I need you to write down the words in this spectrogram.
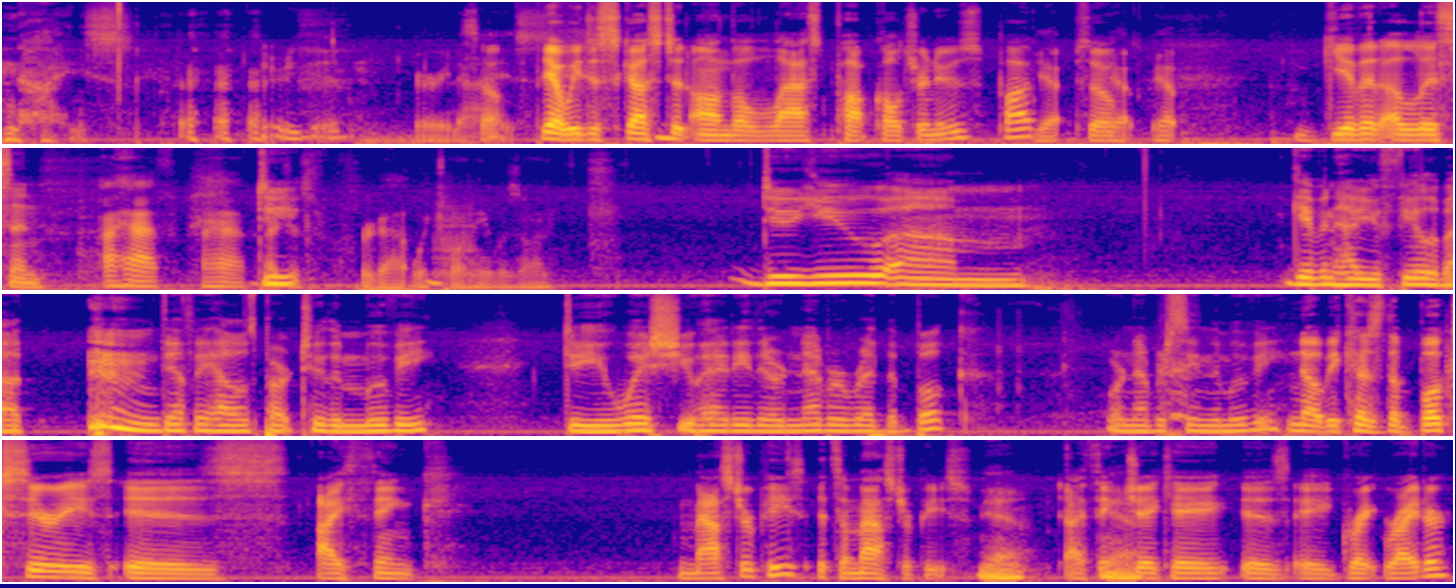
Nice, Very good. very nice. So yeah, we discussed it on the last pop culture news pod. Yep. so yep. Yep. give it a listen. I have. I have. Do I you- just forgot which one he was on. Do you, um, given how you feel about Deathly Hallows Part Two, the movie, do you wish you had either never read the book or never seen the movie? No, because the book series is, I think, masterpiece. It's a masterpiece. Yeah. I think Yeah. J.K. is a great writer.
